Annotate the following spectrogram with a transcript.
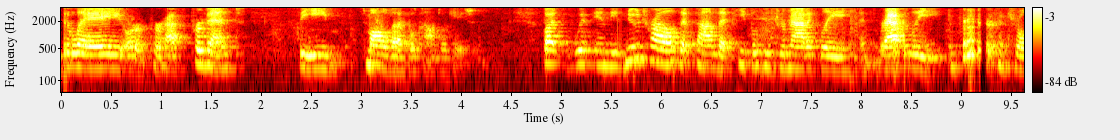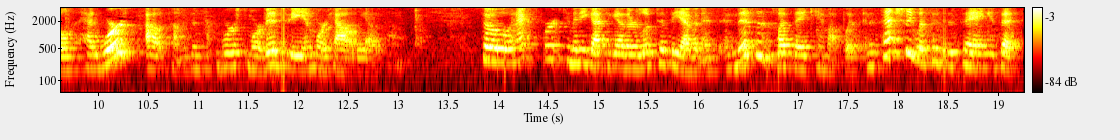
delay or perhaps prevent the small vessel complications. But in these new trials that found that people who dramatically and rapidly improved their control had worse outcomes and worse morbidity and mortality outcomes. So an expert committee got together, looked at the evidence, and this is what they came up with. And essentially what this is saying is that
